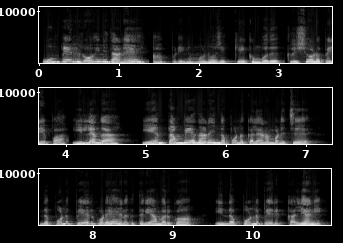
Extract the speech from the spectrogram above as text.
உன் பேரு ரோஹிணி தானே? அப்படின்னு மனோஜ் கேக்கும்போது கிறிஷோட பெரியப்பா இல்லங்க. என் தம்பிய தானே இந்த பொண்ணு கல்யாணம் பண்ணுச்சு. இந்த பொண்ணு பேர் கூட எனக்கு தெரியாம இருக்கும். இந்த பொண்ணு பேரு கல்யாணி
